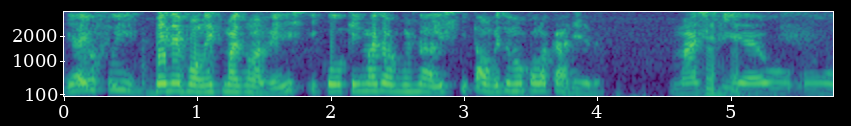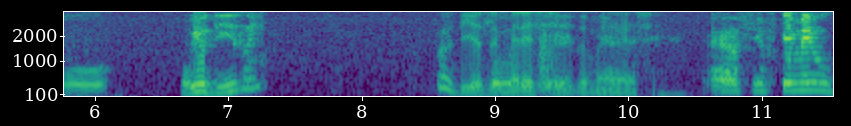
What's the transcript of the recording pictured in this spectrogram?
E aí eu fui benevolente mais uma vez e coloquei mais alguns na lista que talvez eu não colocaria, né? Mas que é o, o, Will Disley. O Disley, merecido, merece. É, assim, eu fiquei meio...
